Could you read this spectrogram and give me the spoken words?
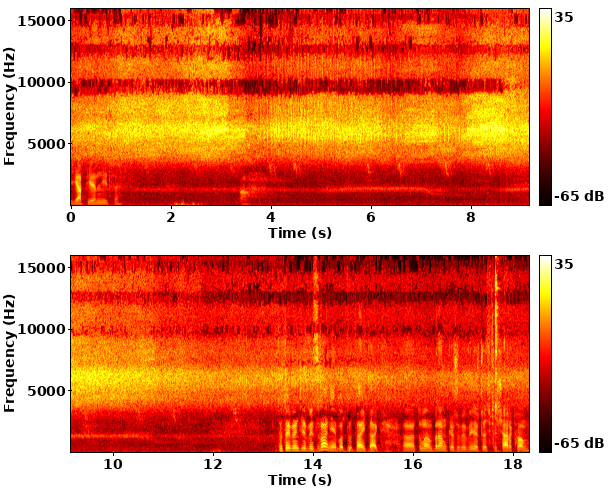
Ja. O. Tutaj będzie wyzwanie, bo tutaj tak, a, tu mam bramkę, żeby wyjeżdżać kosiarką.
